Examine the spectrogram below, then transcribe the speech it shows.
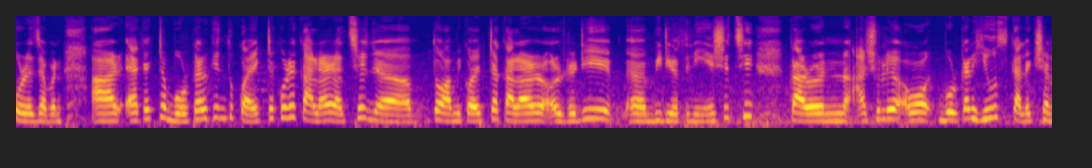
করে যাবেন। আর এক একটা বোরকার কিন্তু কয়েকটা করে কালার আছে তো আমি কয়েকটা কালার অলরেডি ভিডিওতে নিয়ে এসেছি। কারণ আসলে বোরকার হিউজ কালেকশন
